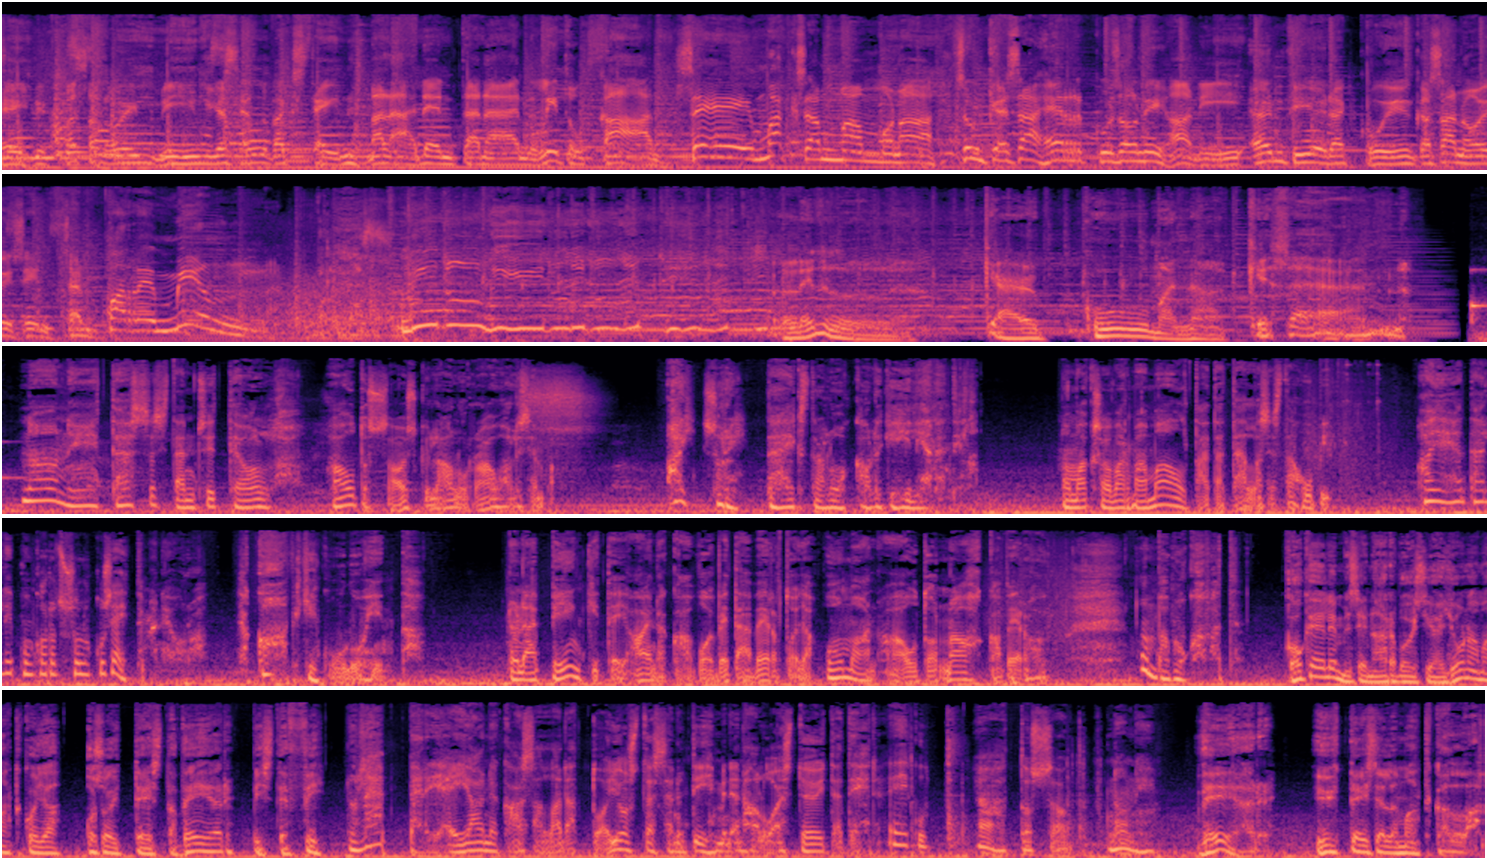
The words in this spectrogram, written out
Hei, nyt mä sanoin niin ja selväks tein. Mä lähden tänään litukaan. Se ei maksa mammona. Sun kesäherkkus on ihani. En tiedä kuinka sanoisin sen paremmin. Little, little, little, little, little. Käy kuumana kesään. No niin, tässä sitä nyt sitten ollaan. Autossa olisi kyllä ollut rauhallisempaa. Ai, sori, tämä ekstra luokka olikin hiljainen tila. No maksoi varmaan maltaita tällaisesta hupi. Ai eihän tämä lipun korotus ollut kuin seitsemän euroa. Ja kahvikin kuuluu hintaan. No nämä penkit ei ainakaan voi vetää vertoja oman auton nahkaverhoon. Onpa mukavat. Kokeilemisen arvoisia junamatkoja osoitteesta vr.fi. No läppäriä ei ainakaan saa ladattua, jos tässä nyt ihminen haluaisi töitä tehdä. Ei kun, jaa, tossa on, no niin. VR. Yhteisellä matkalla.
